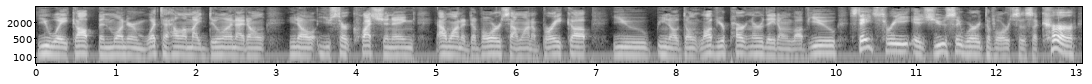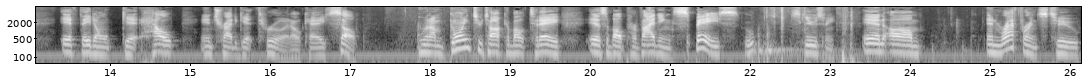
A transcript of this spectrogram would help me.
you wake up and wondering, what the hell am I doing? I don't, you know, you start questioning, I want a divorce, I want a breakup. You, you know, don't love your partner, they don't love you. Stage three is usually where divorces occur if they don't get help and try to get through it, okay? So, what I'm going to talk about today is about providing space, oops, excuse me, in um in reference to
